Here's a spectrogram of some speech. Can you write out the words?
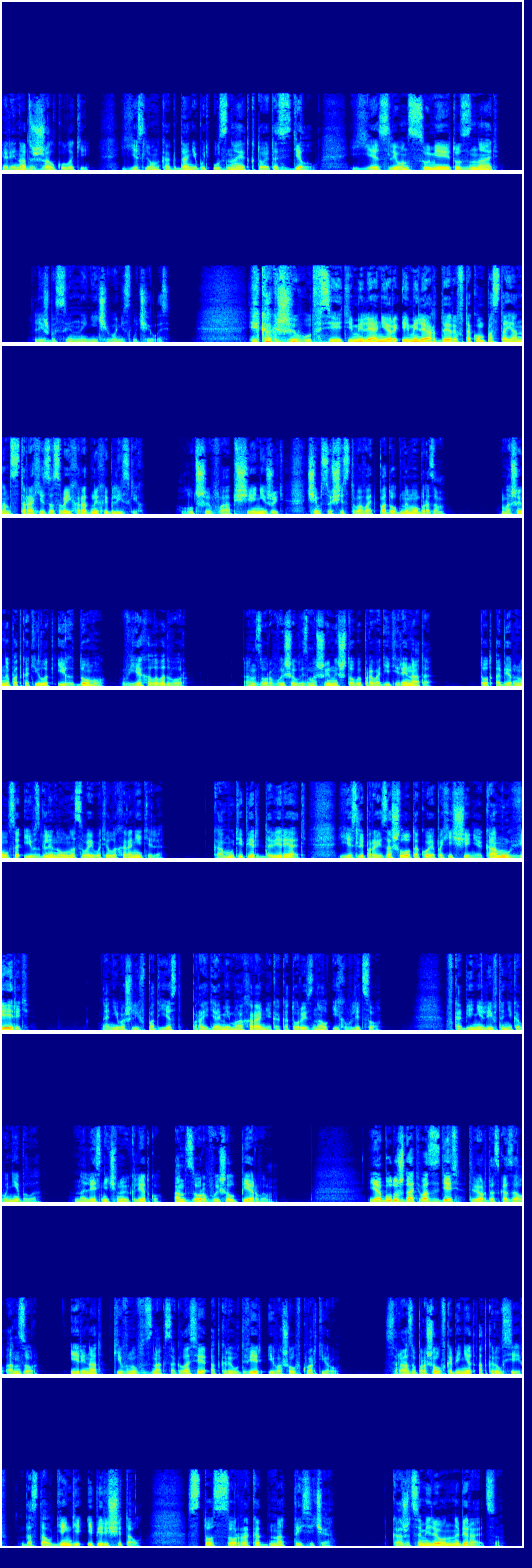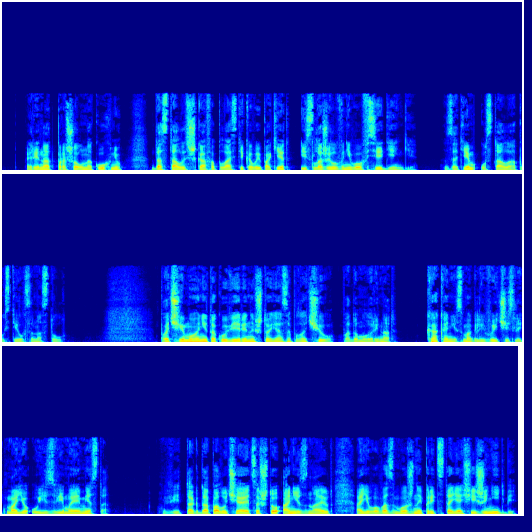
Ренат сжал кулаки. Если он когда-нибудь узнает, кто это сделал, Если он сумеет узнать... Лишь бы с Инной ничего не случилось. И как живут все эти миллионеры и миллиардеры в таком постоянном страхе за своих родных и близких? Лучше вообще не жить, чем существовать подобным образом. Машина подкатила к их дому, въехала во двор. Анзор вышел из машины, чтобы проводить Рената. Тот обернулся и взглянул на своего телохранителя. Кому теперь доверять, если произошло такое похищение? Кому верить? Они вошли в подъезд, пройдя мимо охранника, который знал их в лицо. В кабине лифта никого не было. На лестничную клетку Анзор вышел первым. «Я буду ждать вас здесь», — твердо сказал Анзор. И Ренат, кивнув в знак согласия, открыл дверь и вошел в квартиру. Сразу прошел в кабинет, открыл сейф, достал деньги и пересчитал. Сто сорок одна тысяча. Кажется, миллион набирается. Ренат прошел на кухню, достал из шкафа пластиковый пакет и сложил в него все деньги. Затем устало опустился на стул. «Почему они так уверены, что я заплачу?» — подумал Ренат. «Как они смогли вычислить мое уязвимое место?» Ведь тогда получается, что они знают о его возможной предстоящей женитьбе.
